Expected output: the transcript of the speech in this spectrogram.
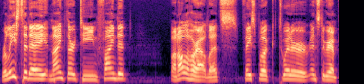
Released today, 913. Find it on all of our outlets Facebook, Twitter, Instagram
